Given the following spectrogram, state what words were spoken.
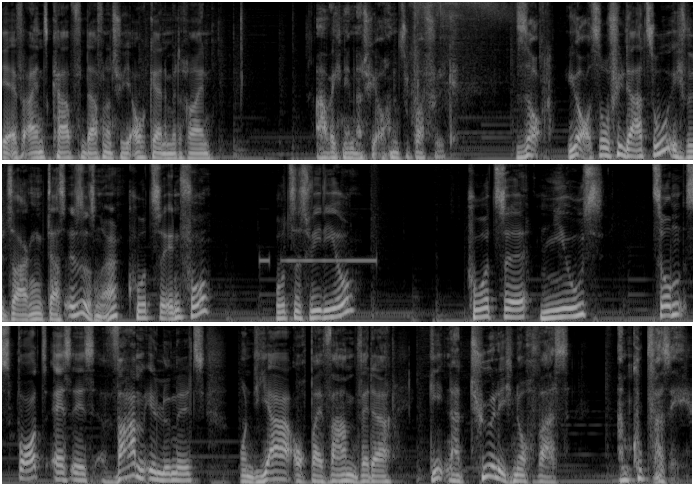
Der F1 Karpfen darf natürlich auch gerne mit rein. Aber ich nehme natürlich auch einen Super Freak. So, ja, so viel dazu. Ich würde sagen, das ist es, ne? Kurze Info, kurzes Video, kurze News zum Spot. Es ist warm, ihr Lümmels. Und ja, auch bei warmem Wetter geht natürlich noch was am Kupfersee.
